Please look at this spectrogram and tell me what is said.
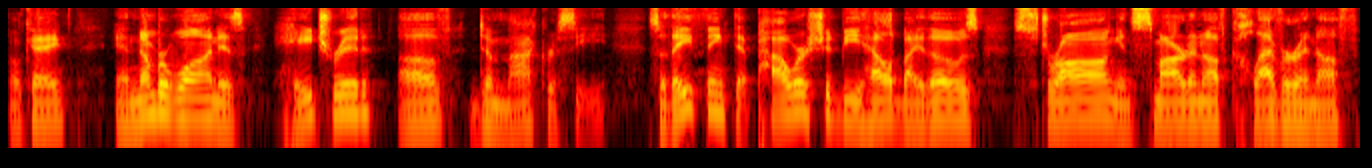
Okay. And number one is hatred of democracy. So they think that power should be held by those strong and smart enough, clever enough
